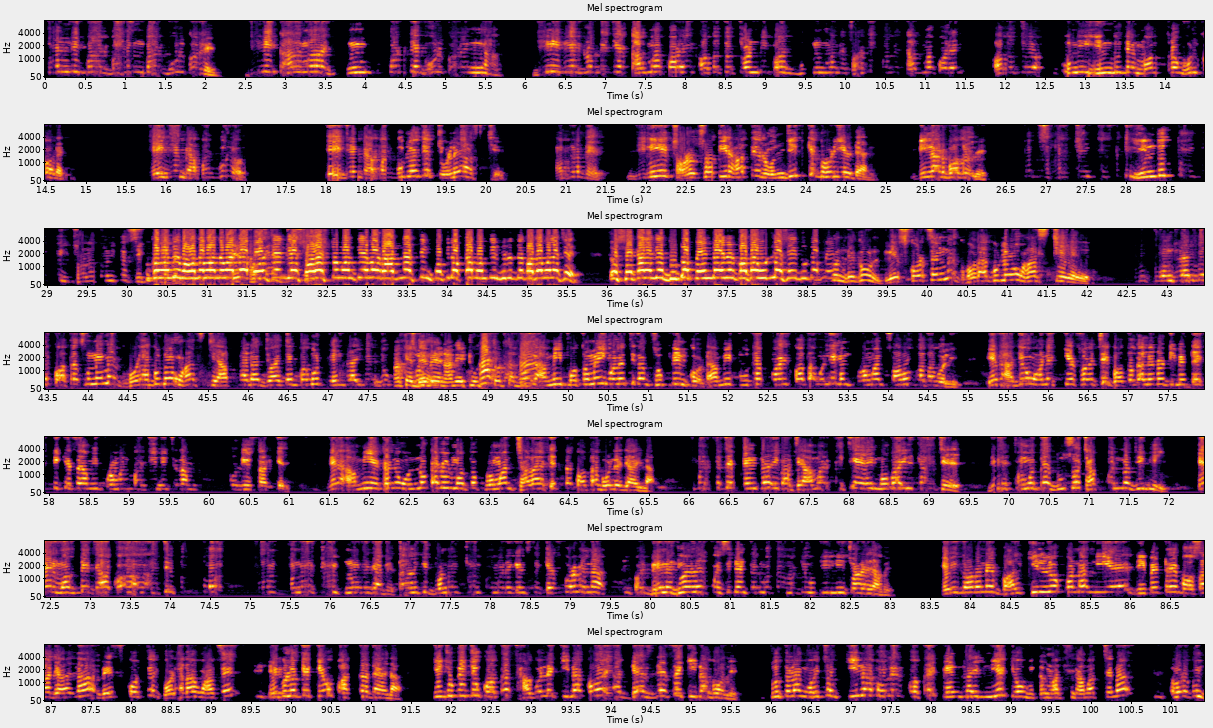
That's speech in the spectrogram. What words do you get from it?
চণ্ডীপাঠ বারংবার ভুল করেন। যিনি কালমা পড়তে ভুল করেন না। যিনি রেড রোডে যে কালমা পড়েন, অথচ মানে সঠিকভাবে কালমা অথচ উনি হিন্দুদের মন্ত্র ভুল করেন। এই যে ব্যাপারগুলো, এই যে ব্যাপারগুলো যে চলে আসছে, আপনাদের, যিনি সরস্বতীর হাতে রঞ্জিতকে ধরিয়ে দেন, বিনার বদলে হিন্দুত্ব মুখ্যমন্ত্রী মমতা বন্দ্যোপাধ্যায় বলছেন যে স্বরাষ্ট্রমন্ত্রী এবং রাজনাথ সিং প্রতিরক্ষা মন্ত্রীর বিরুদ্ধে কথা বলেছে। তো সেখানে যে দুটো পেন ড্রাইভের কথা উঠল সেই দুটো দেখুন দেখুন করছেন না ঘোড়াগুলোও হাসছে। পেন ড্রাইভের কথা শুনে না ঘোড়াগুলোও হাসছে। আপনারা জয়দেব বাবুর পেন ড্রাইভের আমাকে দেবেন আমি একটু উত্তরটা আমি প্রথমেই বলেছিলাম সুপ্রিম কোর্ট আমি টু দ্য পয়েন্ট কথা বলি এবং প্রমাণ সহ কথা বলি। এর আগেও অনেক কেস হয়েছে, গতকালেরও ডিবেটে একটি কেসে আমি প্রমাণ পাঠিয়ে দিয়েছিলাম প্রডিউসারকে যে আমি এখানে অন্য কারুর মতো প্রমাণ ছাড়া এক একটা কথা বলে যাই না। আমার কাছে পেন ড্রাইভ আছে, আমার কাছে এই মোবাইলটা আছে, যে ক্ষমতা দুশো ছাপ্পান্ন জিবি এর মধ্যে যা আছে ডোনাল্ড ট্রাম্প নড়ে যাবে। তাহলে কি ডোনাল্ড ট্রাম্প আমার এগেনস্টে কেস করবে না? ওই ভেনেজুয়েলার প্রেসিডেন্টের মতো আমাকে উঠিয়ে নিয়ে চলে যাবে। এই ধরনের বালকিল্যপনা নিয়ে ডিবেটে বসা যায় না রেস করতে ঘোড়ারাও আছে এগুলোকে কেউ পাত্তা দেয় না। কিছু কিছু কথা ছাগলে কিনা কয় আর গ্যাস গ্যাসে কিনা বলে। সুতরাং ওইসব কিনা বলের কথায় পেন ড্রাইভ নিয়ে কেউ মাছ নামাচ্ছে না। ওরকম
